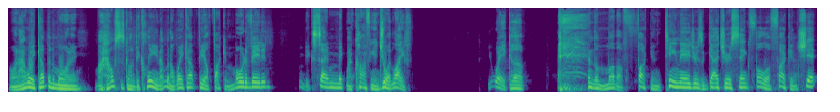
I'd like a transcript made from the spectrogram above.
When I wake up in the morning, my house is going to be clean. I'm going to wake up, feel fucking motivated, be excited, make my coffee, enjoy life. You wake up and the motherfucking teenagers have got your sink full of fucking shit.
